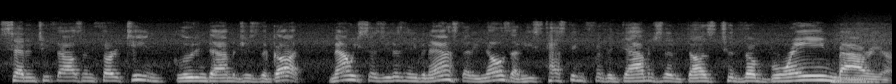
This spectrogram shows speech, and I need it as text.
said in 2013 gluten damages the gut. Now he says he doesn't even ask that. He knows that. He's testing for the damage that it does to the brain barrier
